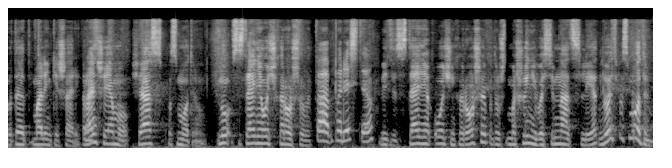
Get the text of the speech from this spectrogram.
вот этот маленький шарик? Раньше я мог. Сейчас посмотрим. Ну, состояние очень хорошего. Пап, подожди. Видите, состояние очень хорошее, потому что машине 18 лет. Ну, давайте посмотрим,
